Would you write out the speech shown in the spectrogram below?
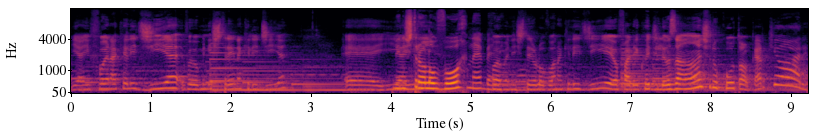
E aí foi naquele dia, eu ministrei naquele dia. é, Ministrou aí, louvor, né, Foi, eu Belle? ministrei louvor naquele dia. Eu falei com a Edileuza antes do culto, ó, eu quero que ore.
